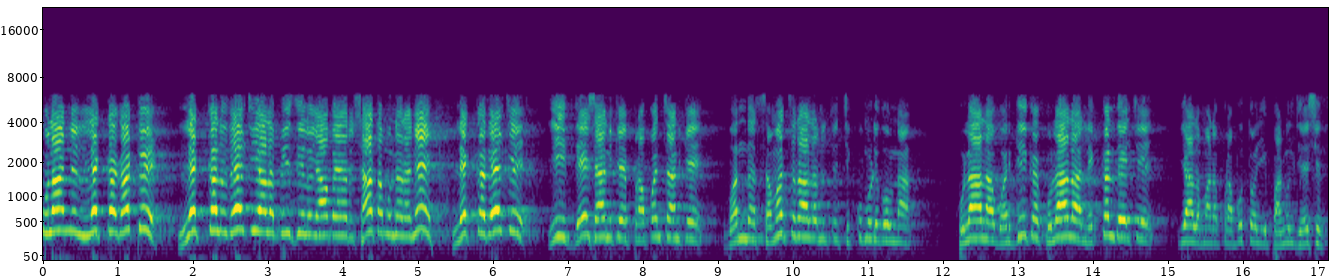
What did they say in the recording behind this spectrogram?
కులాన్ని లెక్క కట్టి లెక్కలు తేల్చి ఇవాళ బీసీలు యాభై ఆరు శాతం ఉన్నారని లెక్క తేల్చి ఈ దేశానికే ప్రపంచానికే వంద సంవత్సరాల నుంచి చిక్కుముడిగా ఉన్న కులాల వర్గీక కులాల లెక్కలు తేల్చి ఇవాళ మన ప్రభుత్వం ఈ పనులు చేసింది.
